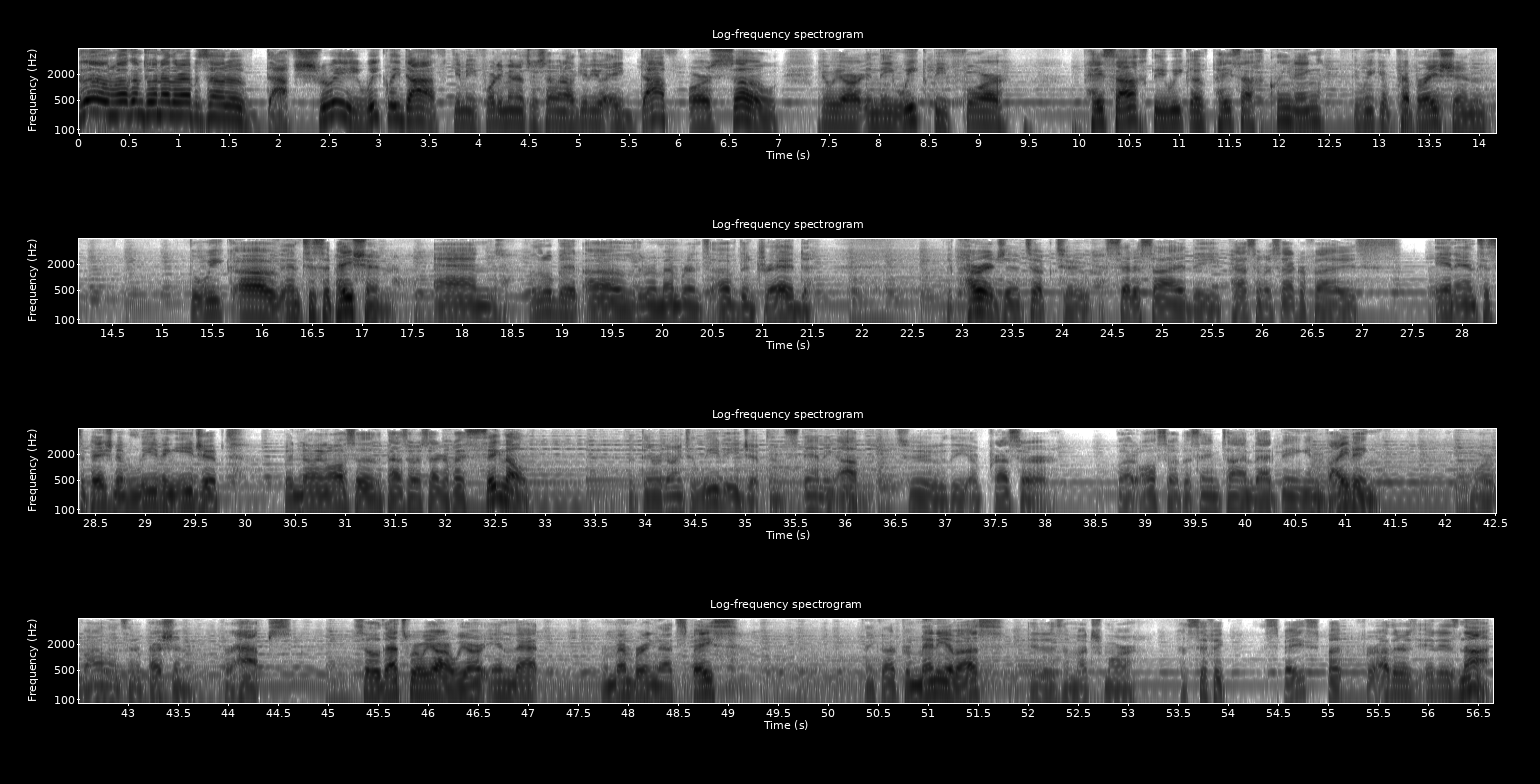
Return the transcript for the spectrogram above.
Hello and welcome to another episode of Daf Shavui, weekly Daf. Give me 40 minutes or so and I'll give you a Daf or so. Here we are in the week before Pesach, the week of Pesach cleaning, the week of preparation, the week of anticipation, and a little bit of the remembrance of the dread, the courage that it took to set aside the Passover sacrifice in anticipation of leaving Egypt, but knowing also that the Passover sacrifice signaled that they were going to leave Egypt and standing up to the oppressor, but also at the same time that being inviting more violence and oppression, perhaps. So that's where we are. We are in that, remembering that space. Thank God for many of us, it is a much more pacific space, but for others, it is not.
